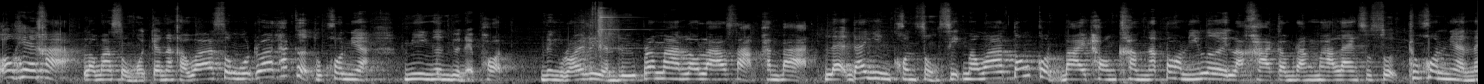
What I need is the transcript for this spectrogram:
โอเคค่ะ เรามาสมมติกันนะคะว่าสมมุติว่าถ้าเกิดทุกคนเนี่ยมีเงินอยู่ในพอร์ต100 เหรียญหรือประมาณราวๆ 3,000 บาท และได้ยินคนส่งซิกมาว่าต้องกดบายทองคำณตอนนี้เลยราคากำลังมาแรงสุดๆ ทุกคนเนี่ยใน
